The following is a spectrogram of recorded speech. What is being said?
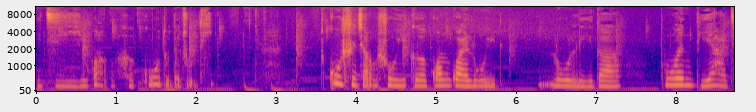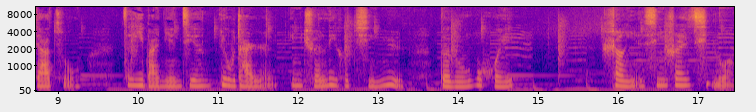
以及遗忘和孤独的主题。故事讲述一个光怪陆陆离的布恩迪亚家族，在一百年间，六代人因权力和情欲的轮回，上演兴衰起落。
